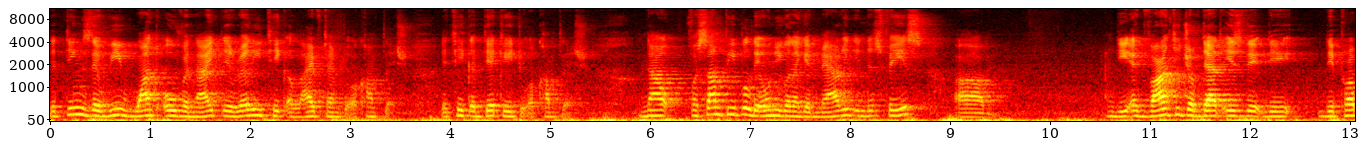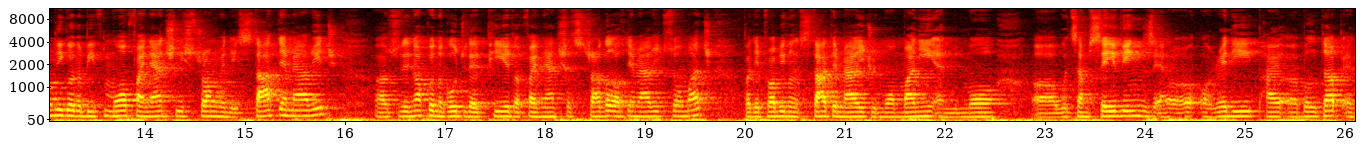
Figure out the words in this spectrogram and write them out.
The things that we want overnight, they really take a lifetime to accomplish. They take a decade to accomplish. Now, for some people, they're only gonna get married in this phase. Um, the advantage of that is they, they they're probably going to be more financially strong when they start their marriage. Uh, so they're not going to go to that period of financial struggle of their marriage so much but they're probably going to start their marriage with more money and with more uh, with some savings and already uh, built up and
